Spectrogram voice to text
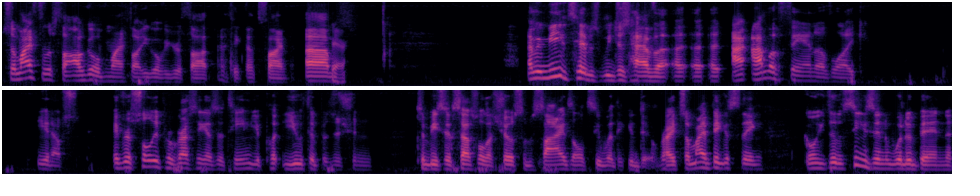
so my first thought. I'll go over my thought. You go over your thought. I think that's fine. Um, Fair. I mean, me and Thibs, we just have a. a, a I, I'm a fan of like, you know, if you're slowly progressing as a team, you put youth in position to be successful, to show some signs, and let's see what they can do. Right. So my biggest thing going into the season would have been,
